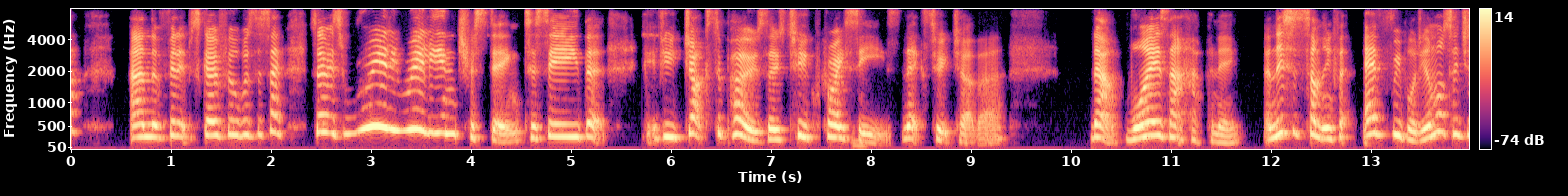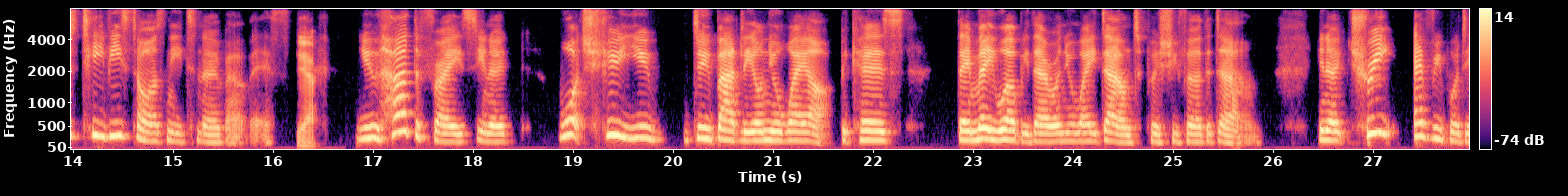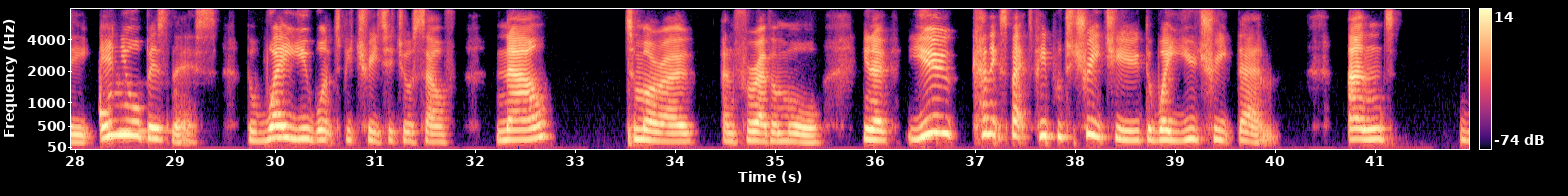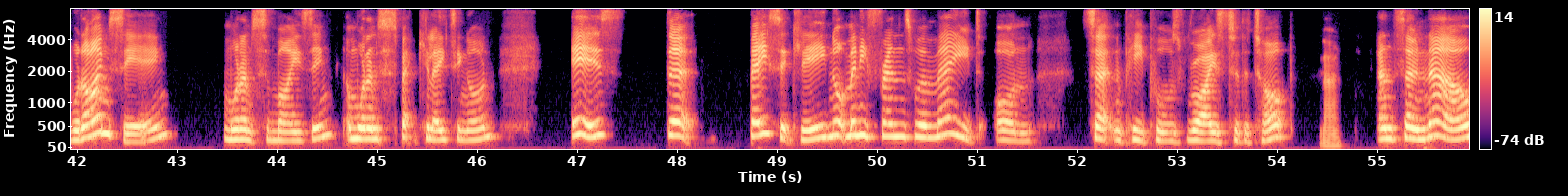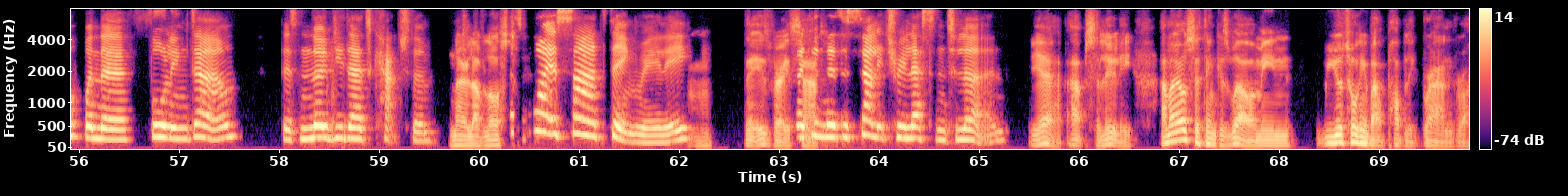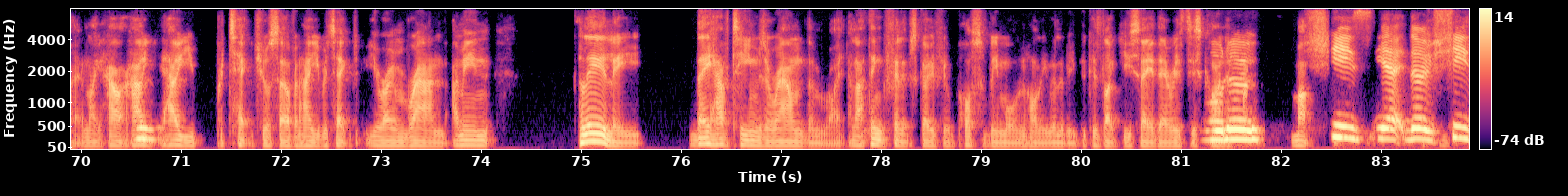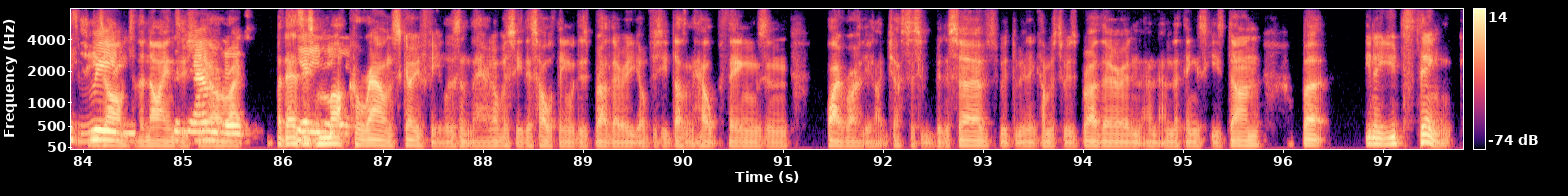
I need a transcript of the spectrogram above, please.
and that Phillip Schofield was the same. So it's really, really interesting to see that if you juxtapose those two crises next to each other. Now, why is that happening? And this is something for everybody. I'm not saying just TV stars need to know about this. Yeah. You heard the phrase, you know, watch who you do badly on your way up because they may well be there on your way down to push you further down. You know, treat everybody in your business the way you want to be treated yourself now, tomorrow, and forevermore. You know, you can expect people to treat you the way you treat them. And what I'm seeing, and what I'm surmising, and what I'm speculating on is that basically not many friends were made on certain people's rise to the top. No. And so now when they're falling down, there's nobody there to catch them. No love lost. That's quite a sad thing, really. Mm, it is very sad. I think there's a salutary lesson to learn. Yeah, absolutely. And I also think as well, I mean, you're talking about public brand, right? And like how how mm. how you protect yourself and how you protect your own brand. I mean, clearly they have teams around them, right? And I think Phillip Schofield possibly more than Holly Willoughby because, like you say, there is this kind oh, of no. Muck. She's yeah, no, she's, she's really armed to the nines, is she? All right. But there's yeah, this yeah, muck yeah. around Schofield, isn't there? And obviously, this whole thing with his brother, he obviously doesn't help things, and quite rightly, like justice has been served with when it comes to his brother and, and and the things he's done. But you know, you'd think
